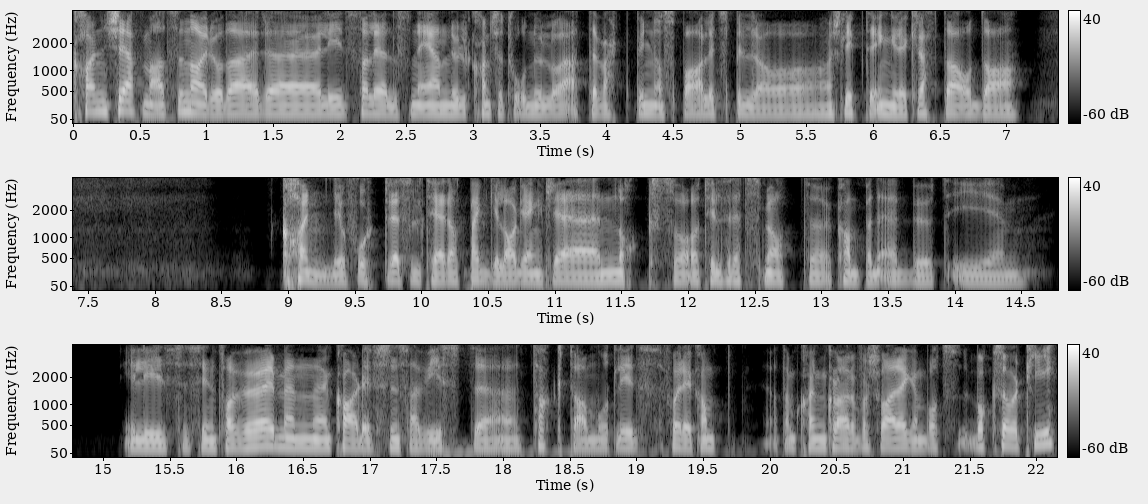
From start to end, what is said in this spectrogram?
kan se for meg et scenario der uh, Leeds tar ledelsen 1-0, kanskje 2-0, og etter hvert begynner å spare litt spillere og slippe til yngre krefter, og da kan det jo fort resultere at begge lag egentlig er nokså tilfreds med at uh, kampen ebber ut i, um, i Leeds sin favør, men Cardiff syns jeg viste uh, takter mot Leeds forrige kamp, at de kan klare å forsvare egen boks over tid.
